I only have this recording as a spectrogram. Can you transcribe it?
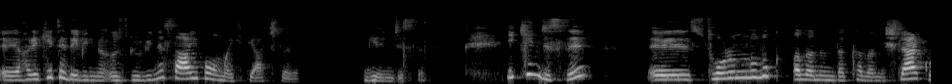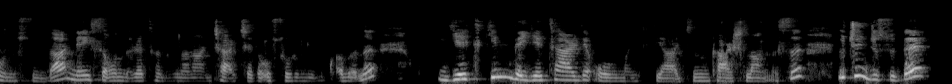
e, hareket edebilme özgürlüğüne sahip olma ihtiyaçları birincisi. İkincisi e, sorumluluk alanında kalan işler konusunda neyse onlara tanımlanan çerçeve o sorumluluk alanı yetkin ve yeterli olma ihtiyacının karşılanması. Üçüncüsü de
